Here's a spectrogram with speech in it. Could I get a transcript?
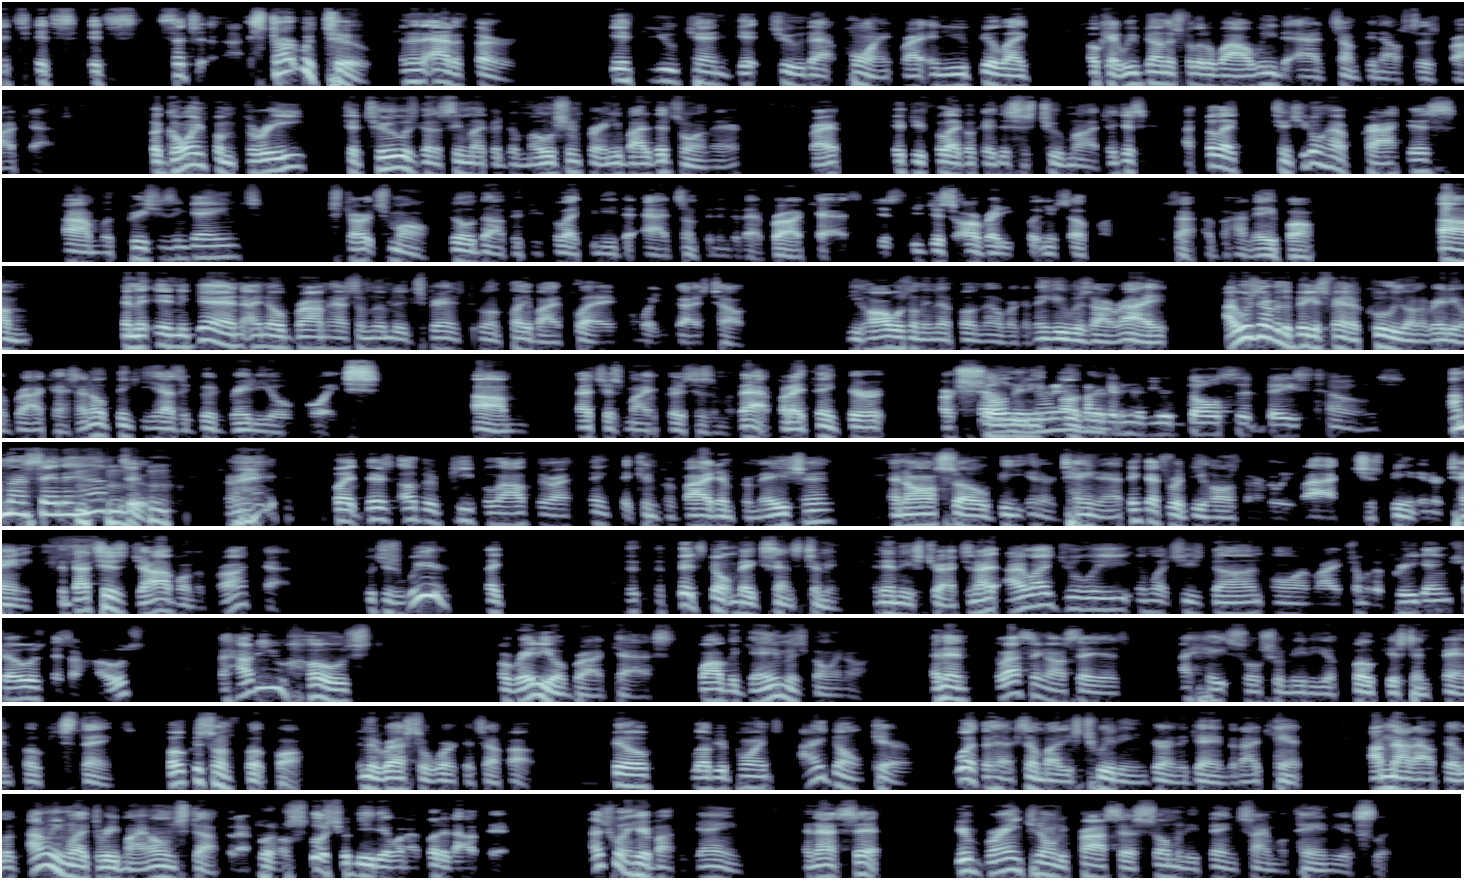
it's it's it's such a start with two and then add a third if you can get to that point, right? And you feel like, okay, we've done this for a little while, we need to add something else to this broadcast. But going from three to two is going to seem like a demotion for anybody that's on there, right? If you feel like, okay, this is too much. I just, I feel like since you don't have practice um, with preseason games, start small, build up if you feel like you need to add something into that broadcast. It just, you're just already putting yourself on, behind the eight ball. Um, and and again, I know Bram has some limited experience doing play by play from what you guys tell me. D Hall was on the NFL Network. I think he was all right. I was never the biggest fan of Cooley on the radio broadcast. I don't think he has a good radio voice. Um, that's just my criticism of that. But I think there are so well, many not other. Going to have your dulcet bass tones. I'm not saying they have to, right? But there's other people out there I think that can provide information and also be entertaining. I think that's where D Hall is going to really lack. It's just being entertaining. But that's his job on the broadcast, which is weird. Like the, the fits don't make sense to me in any stretch. And I, I like Julie and what she's done on like some of the pregame shows as a host. But how do you host a radio broadcast while the game is going on? And then the last thing I'll say is I hate social media focused and fan focused things. Focus on football and the rest will work itself out. Phil, love your points. I don't care what the heck somebody's tweeting during the game that I can't. I'm not out there. Look, I don't even like to read my own stuff that I put on social media when I put it out there. I just want to hear about the game, and that's it. Your brain can only process so many things simultaneously,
